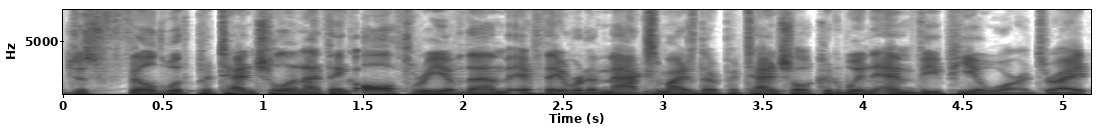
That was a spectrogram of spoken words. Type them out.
just filled with potential, and I think all three of them, if they were to maximize their potential, could win MVP awards. Right.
